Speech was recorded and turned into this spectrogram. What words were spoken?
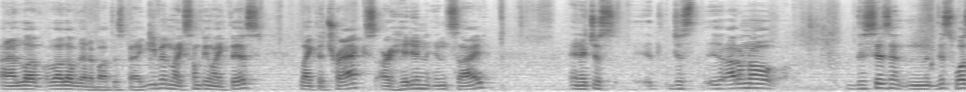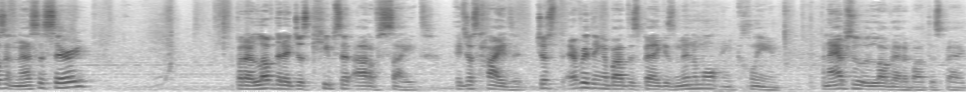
And I love I love that about this bag. Even like something like this, like the tracks are hidden inside, and it just it just I don't know. This isn't this wasn't necessary, but I love that it just keeps it out of sight. It just hides it. Just everything about this bag is minimal and clean, and I absolutely love that about this bag.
